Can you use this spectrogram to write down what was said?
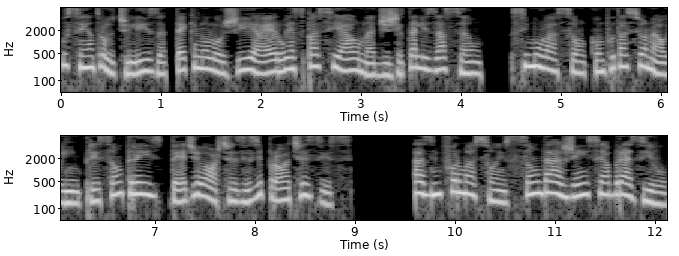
o centro utiliza tecnologia aeroespacial na digitalização, simulação computacional e impressão 3D de órteses e próteses. As informações são da Agência Brasil.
